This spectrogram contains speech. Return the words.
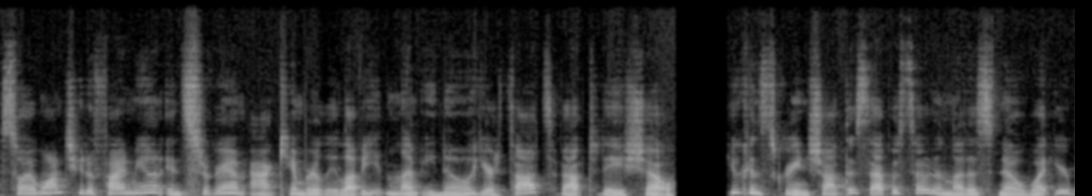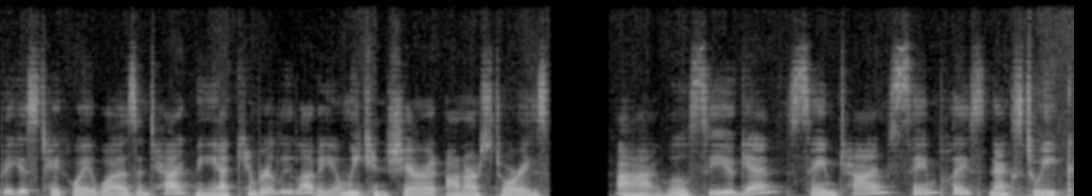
So I want you to find me on Instagram at Kimberly Lovi and let me know your thoughts about today's show. You can screenshot this episode and let us know what your biggest takeaway was and tag me at Kimberly Lovi and we can share it on our stories. I will see you again, same time, same place next week.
